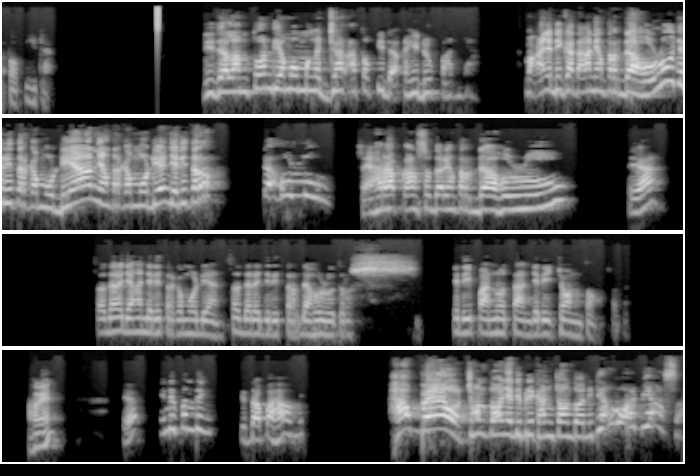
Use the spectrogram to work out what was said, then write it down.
atau tidak. Di dalam Tuhan dia mau mengejar atau tidak kehidupannya. Makanya dikatakan yang terdahulu jadi terkemudian, yang terkemudian jadi terdahulu. Saya harapkan saudara yang terdahulu, ya, saudara jangan jadi terkemudian, saudara jadi terdahulu terus. Jadi panutan, jadi contoh. Amin. Ya, ini penting kita pahami. Habel contohnya diberikan contoh ini, dia luar biasa.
